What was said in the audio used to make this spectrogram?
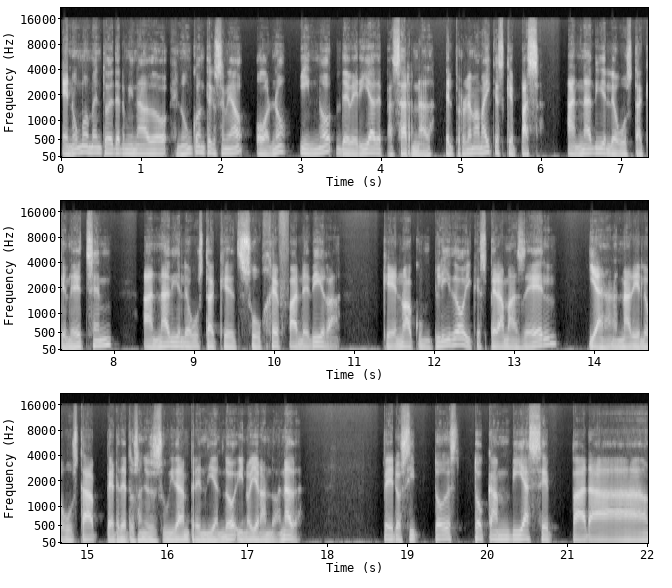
en un momento determinado, en un contexto determinado o no, y no debería de pasar nada. El problema, Mike, es que pasa. A nadie le gusta que le echen, a nadie le gusta que su jefa le diga que no ha cumplido y que espera más de él, y a nadie le gusta perder dos años de su vida emprendiendo y no llegando a nada. Pero si todo esto cambiase para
